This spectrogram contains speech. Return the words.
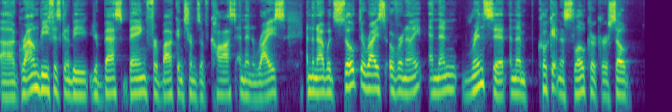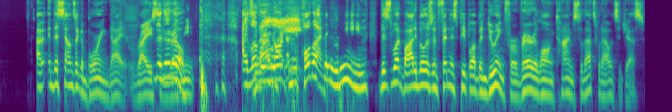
uh, ground beef is going to be your best bang for buck in terms of cost, and then rice. And then I would soak the rice overnight and then rinse it and then cook it in a slow cooker. So I this sounds like a boring diet, rice No, and no, red no. meat. I love But where you're I going. Hold on. Lean. This is what bodybuilders and fitness people have been doing for a very long time. So that's what I would suggest.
